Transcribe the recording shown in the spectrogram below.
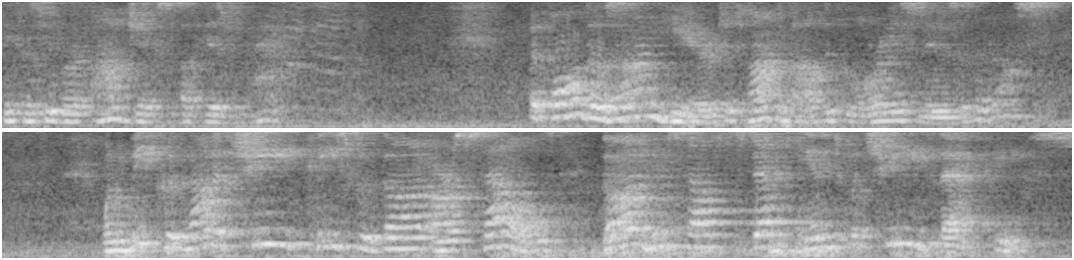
because we were objects of his wrath. But Paul goes on here to talk about the glorious news of the gospel. When we could not achieve peace with God ourselves, God himself stepped in to achieve that peace.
